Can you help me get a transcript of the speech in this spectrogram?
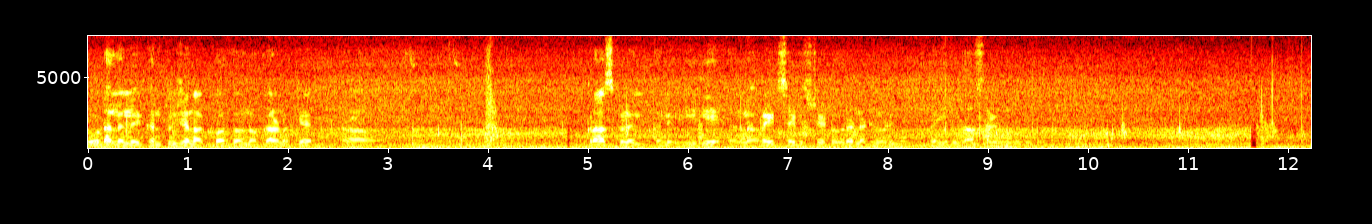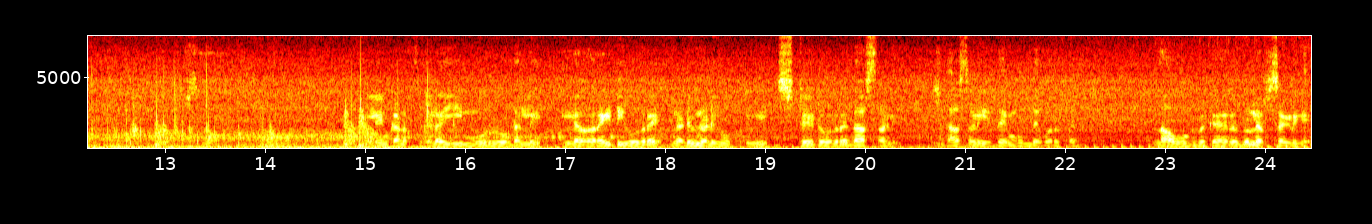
ರೋಡ್ ಅಲ್ಲಲ್ಲಿ ಕನ್ಫ್ಯೂಷನ್ ಆಗಬಾರ್ದು ಅನ್ನೋ ಕಾರಣಕ್ಕೆ ಕ್ರಾಸ್ಗಳಲ್ಲಿ ಕ್ರಾಸ್ಗಳಲ್ಲಿದ್ದಲ್ಲಿ ಹೀಗೆ ಎಲ್ಲ ರೈಟ್ ಸೈಡ್ ಸ್ಟ್ರೇಟ್ ಹೋದರೆ ನಡಿ ನೋಡಿ ಹೋಗುತ್ತೆ, ಇದು ದಾಸರಿ ಹೋಗೋದು ಏನು ಕಾಣಿಸ್ತಿದೆಯಲ್ಲ ಈ ಮೂರು ರೋಡಲ್ಲಿ ರೈಟಿಗೆ ಹೋದರೆ ನಡಿವು ನಡಿ ಹೋಗ್ತೀವಿ ಸ್ಟ್ರೇಟ್ ಹೋದರೆ ದಾಸರಳ್ಳಿ ದಾಸರಳ್ಳಿ ಇದೆ, ಮುಂದೆ ಬರುತ್ತೆ. ನಾವು ಹೋಗಬೇಕಾಗಿರೋದು ಲೆಫ್ಟ್ ಸೈಡ್ಗೆ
